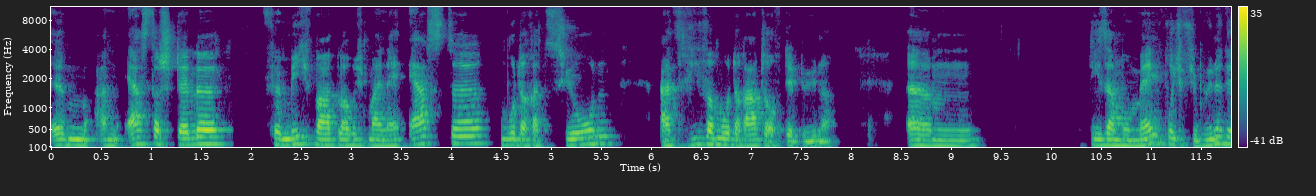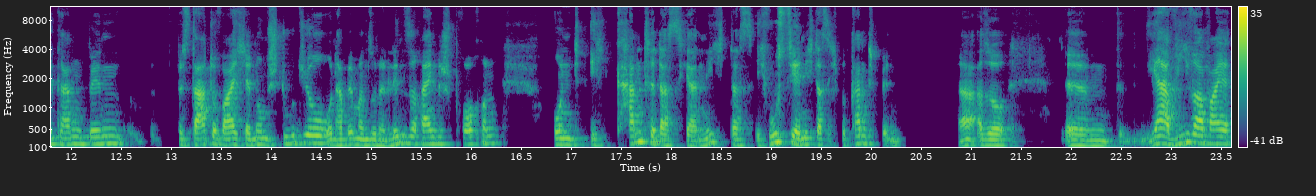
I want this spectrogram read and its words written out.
ähm, an erster Stelle für mich war, glaube ich, meine erste Moderation als Viva-Moderator auf der Bühne. Ähm, dieser Moment, wo ich auf die Bühne gegangen bin, bis dato war ich ja nur im Studio und habe immer in so eine Linse reingesprochen. Und ich kannte das ja nicht, dass ich wusste ja nicht, dass ich bekannt bin. Ja, also ähm, ja, Viva war ja,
